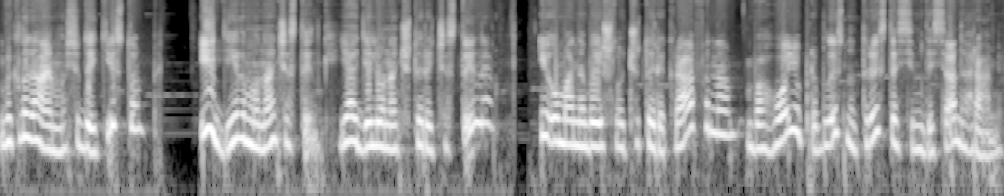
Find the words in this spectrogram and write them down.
викладаємо сюди тісто і ділимо на частинки. Я ділю на 4 частини, і у мене вийшло 4 крафена вагою приблизно 370 грамів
